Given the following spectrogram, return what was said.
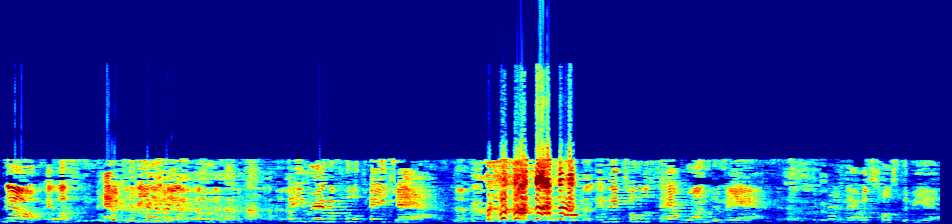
no, it wasn't a magazine in Vancouver. They ran the full page ad. told us to have one demand. And that was supposed to be it.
